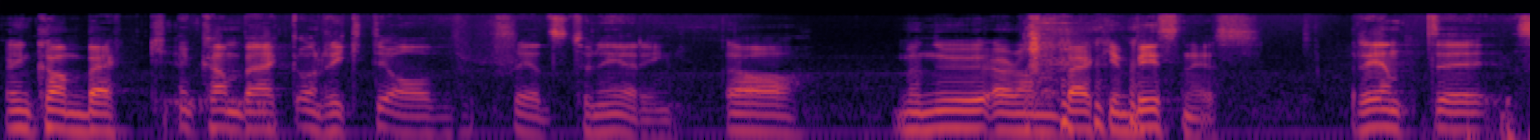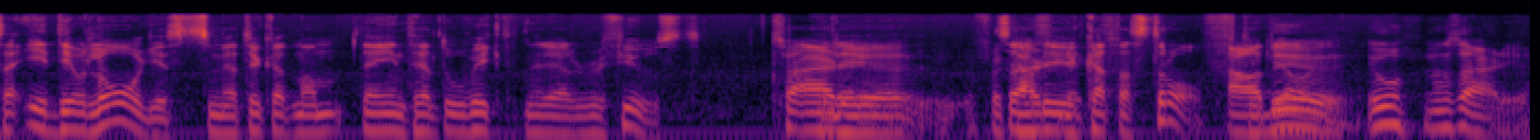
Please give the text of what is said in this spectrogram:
en comeback. En comeback och en riktig avskedsturnering. Ja. Men nu är de back in business. Rent eh, så här, ideologiskt, som jag tycker att man, det är inte helt oviktigt när det gäller Refused. Så är det ju Så är det ju katastrof, Ja, det är ju, jo, men så är det ju.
